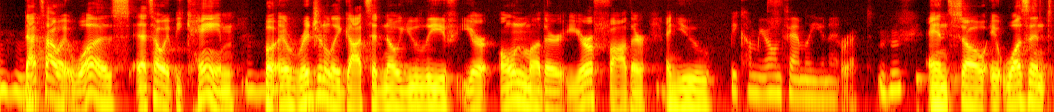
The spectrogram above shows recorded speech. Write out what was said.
Mm-hmm. that's how it was. That's how it became. Mm-hmm. But originally god said no you leave your own mother your father and you Become your own family unit. correct and so it wasn't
